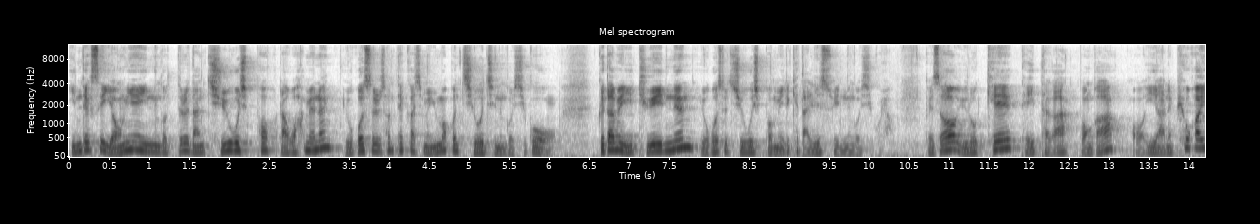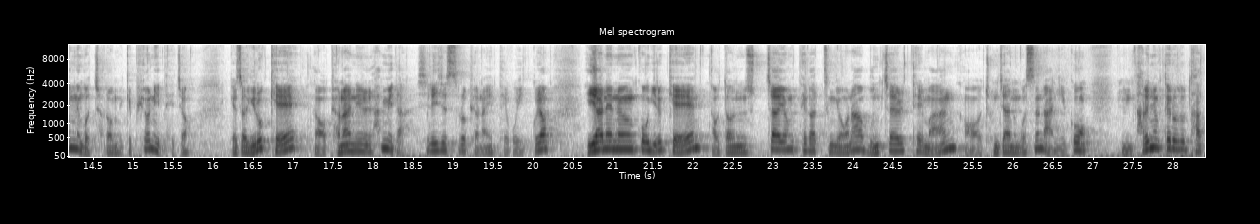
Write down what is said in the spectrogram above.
인덱스 0에 있는 것들을 난 지우고 싶어 라고 하면은 이것을 선택하시면 이만큼 지워지는 것이고 그 다음에 이 뒤에 있는 이것을 지우고 싶으면 이렇게 날릴 수 있는 것이고요 그래서 이렇게 데이터가 뭔가 어, 이 안에 표가 있는 것처럼 이렇게 표현이 되죠. 그래서 이렇게 어, 변환을 합니다. 시리즈스로 변환이 되고 있고요. 이 안에는 꼭 이렇게 어떤 숫자 형태 같은 경우나 문자 형태만 어, 존재하는 것은 아니고 음, 다른 형태로도 다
